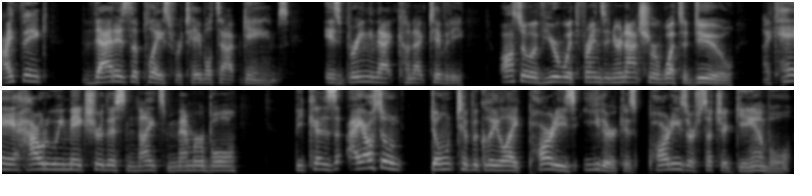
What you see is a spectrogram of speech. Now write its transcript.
I think that is the place for tabletop games is bringing that connectivity. Also, if you're with friends and you're not sure what to do, like, hey, how do we make sure this night's memorable? Because I also don't typically like parties either, because parties are such a gamble.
